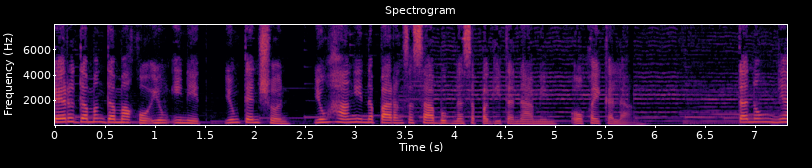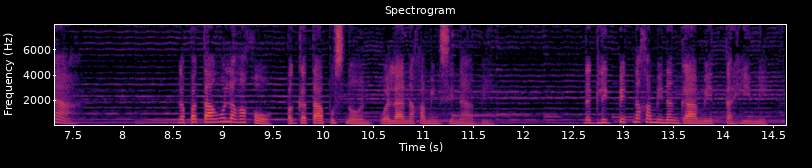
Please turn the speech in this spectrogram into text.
Pero damang-dama ko yung init, yung tensyon, yung hangin na parang sasabog na sa pagitan namin, okay ka lang. Tanong niya. Napatango lang ako, pagkatapos noon, wala na kaming sinabi. Nagligpit na kami ng gamit, tahimik.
